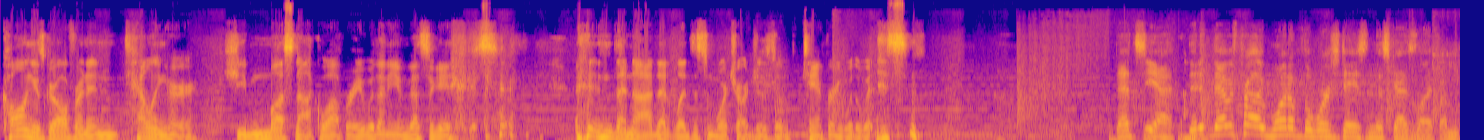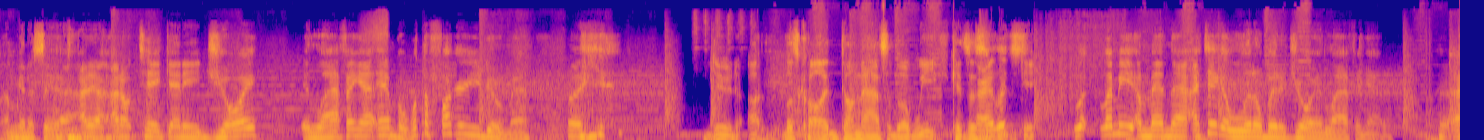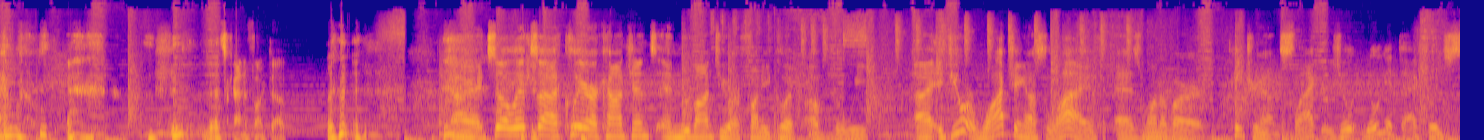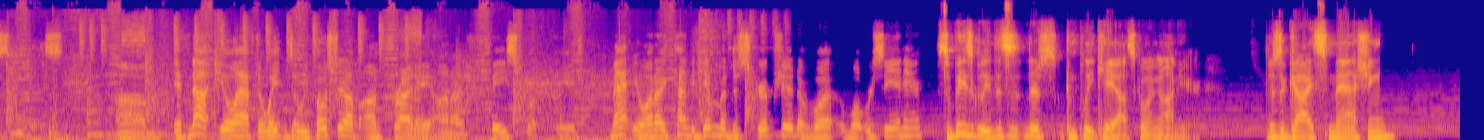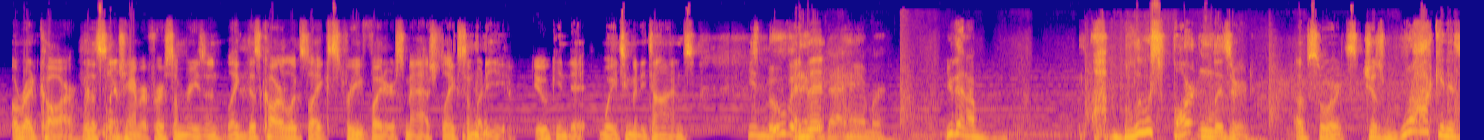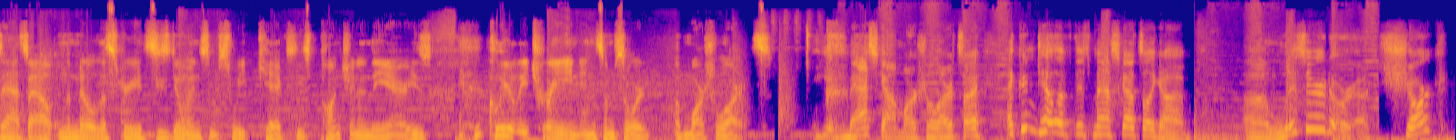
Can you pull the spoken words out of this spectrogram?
calling his girlfriend and telling her she must not cooperate with any investigators. and then uh, that led to some more charges of tampering with a witness. That's yeah. Th- that was probably one of the worst days in this guy's life. I'm, I'm gonna say that. I, I don't take any joy in laughing at him, but what the fuck are you doing, man? Like, Dude, uh, let's call it dumbass of the week because this All right, is let's- ridiculous. let, let me amend that. I take a little bit of joy in laughing at him. That's kind of fucked up. All right, so let's uh, clear our conscience and move on to our funny clip of the week. Uh, if you are watching us live as one of our Patreon slackers, you'll you'll get to actually see this. Um, if not, you'll have to wait until we post it up on Friday on our Facebook page. Matt, you want to kind of give them a description of what what we're seeing here? So basically, this is there's complete chaos going on here. There's a guy smashing a red car with a sledgehammer for some reason. Like this car looks like Street Fighter smashed, like somebody duking it way too many times. He's moving And it then- with that hammer. You got a, a blue Spartan lizard of sorts just rocking his ass out in the middle of the streets. He's doing some sweet kicks. He's punching in the air. He's clearly trained in some sort of martial arts. He has mascot martial arts. I I couldn't tell if this mascot's like a, a lizard or a shark.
